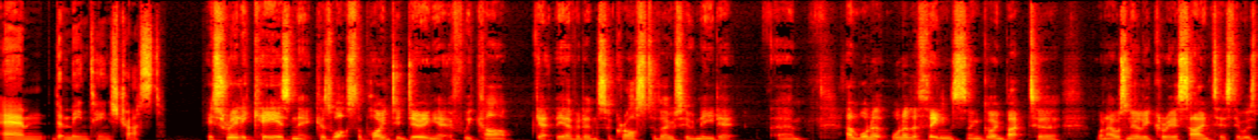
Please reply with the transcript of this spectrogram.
um, that maintains trust. It's really key, isn't it? Because what's the point in doing it if we can't get the evidence across to those who need it? Um, and one of one of the things, and going back to when I was an early career scientist, it was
